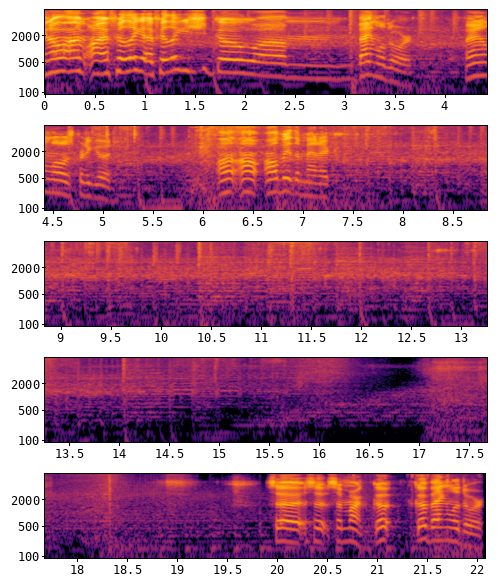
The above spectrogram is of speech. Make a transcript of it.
You know, I'm, I feel like I feel like you should go um, Bangalore. Bangalore is pretty good. I'll, I'll, I'll be the medic. So, so, so, Mark, go, go Bangalore.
